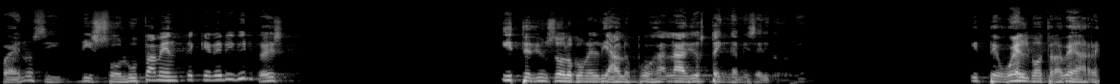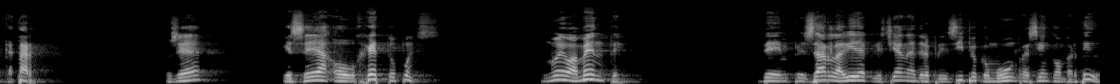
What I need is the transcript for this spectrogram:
Bueno, si disolutamente quiere vivir, entonces, te de un solo con el diablo, pues ojalá Dios tenga misericordia y te vuelva otra vez a rescatar. O sea, que sea objeto, pues, nuevamente, de empezar la vida cristiana desde el principio como un recién convertido.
